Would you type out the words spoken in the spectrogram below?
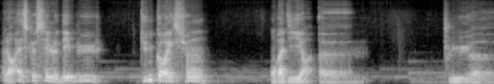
Alors est-ce que c'est le début d'une correction, on va dire, euh, plus euh,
